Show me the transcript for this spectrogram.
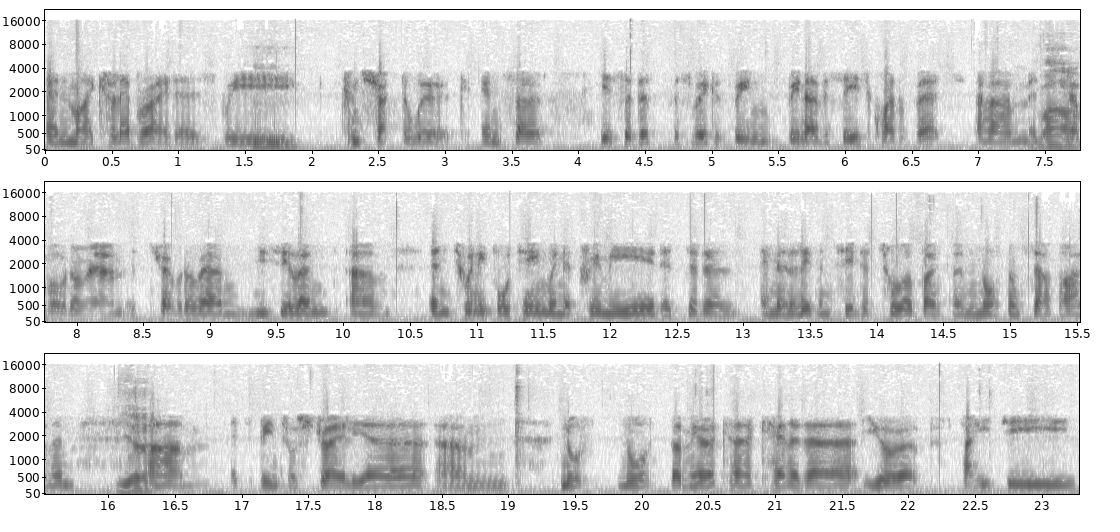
and my collaborators we Mm. construct the work, and so yeah, so this this work has been been overseas quite a bit. Um, it's Wow. travelled around it's travelled around New Zealand. Um, in 2014, when it premiered, it did a, an 11 centre tour both in North and South Island. Yeah. Um, it's been to Australia, um, North North America, Canada, Europe, Tahiti,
